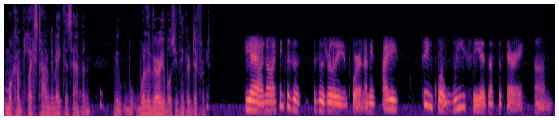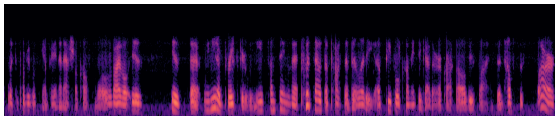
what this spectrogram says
A more complex time to make this happen? I mean, what are the variables you think are different? Yeah, no, I think this is this is really important. I mean, I think what we see as necessary um, with the Poor People's Campaign and National Call for Moral Revival is is that we need a breakthrough. We need something that puts out the possibility of people coming together across all these lines and helps to spark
